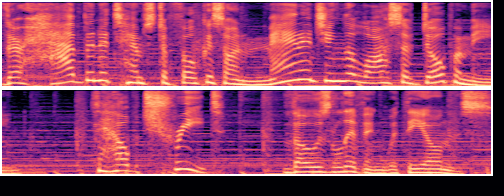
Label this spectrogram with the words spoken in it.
there have been attempts to focus on managing the loss of dopamine to help treat those living with the illness.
